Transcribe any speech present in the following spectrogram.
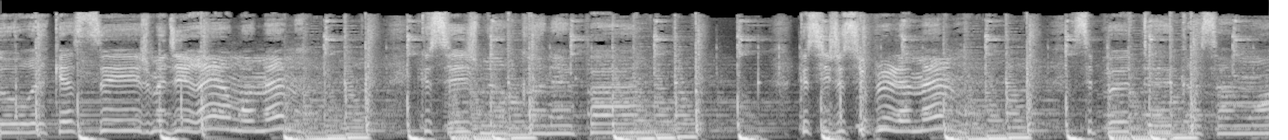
Sourire cassé, je me dirais à moi-même que si je me reconnais pas, que si je suis plus la même, c'est peut-être grâce à moi.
